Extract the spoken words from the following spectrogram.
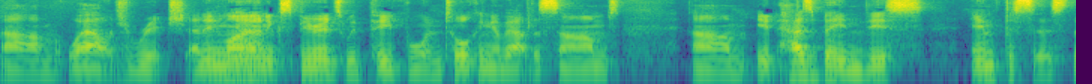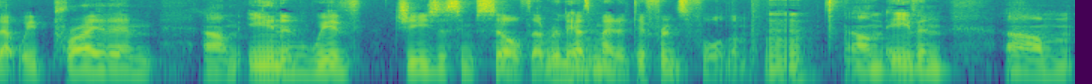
Um, wow, it's rich. And in my Yeah. own experience with people and talking about the Psalms, um, it has been this emphasis that we pray them um, in and with Jesus Himself that really has made a difference for them. Um, even um,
